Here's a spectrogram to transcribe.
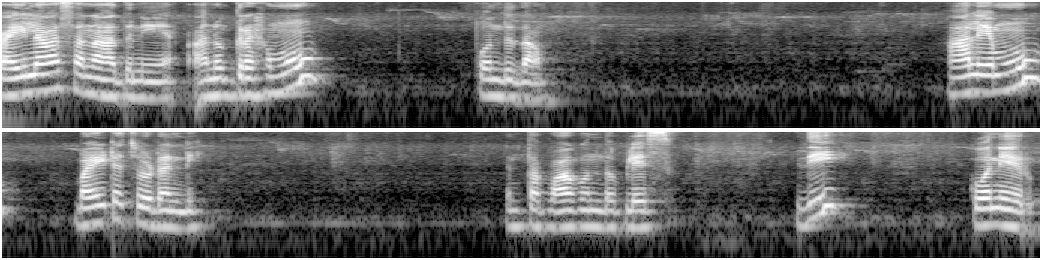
కైలాసనాథుని అనుగ్రహము పొందుదాం. ఆలయము బయట చూడండి. ఎంత బాగుందో ప్లేస్. ఇది కోనేరు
